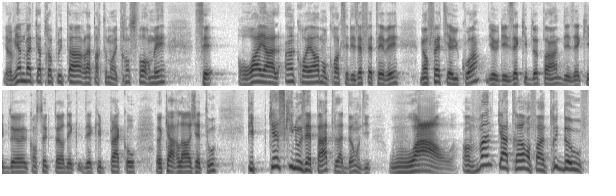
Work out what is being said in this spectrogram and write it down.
Ils reviennent 24 heures plus tard, l'appartement est transformé, c'est royal, incroyable, on croit que c'est des effets TV, mais en fait, il y a eu quoi? Il y a eu des équipes de peintres, des équipes de constructeurs, des, équipes placo, euh, carrelage et tout. Puis qu'est-ce qui nous épate là-dedans? On dit Waouh En 24 heures, on fait un truc de ouf.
